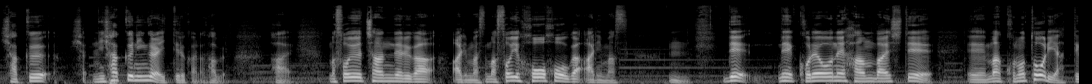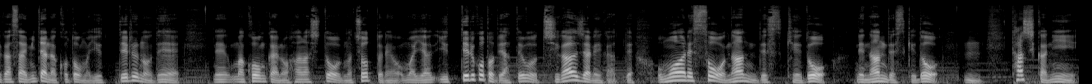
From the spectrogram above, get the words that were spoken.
う？100200人ぐらい行ってるから多分。はい。まあ、そういうチャンネルがあります。まあそういう方法があります、うん、でねこれをね販売してえー、まあこの通りやってくださいみたいなことも言ってるので、ねまあ、今回のお話と、まあ、ちょっとねお前言ってることでやってること違うじゃねえかって思われそうなんですけどでなんですけど、うん、確かに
